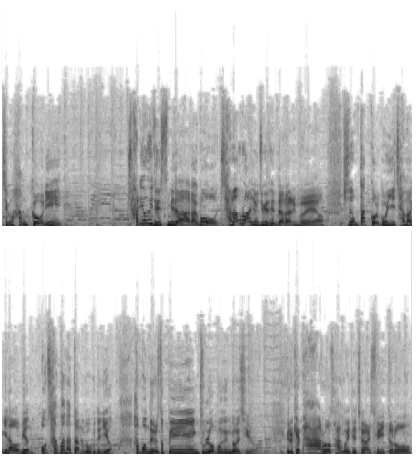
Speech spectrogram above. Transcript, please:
지금 한 건이 촬영이 됐습니다 라고 자막으로 알려주게 된다는 거예요. 시동 딱 걸고 이 자막이 나오면 어 사고가 났다는 거거든요. 한 번 내려서 삥 둘러보는 거지요. 이렇게 바로 사고에 대처할 수 있도록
